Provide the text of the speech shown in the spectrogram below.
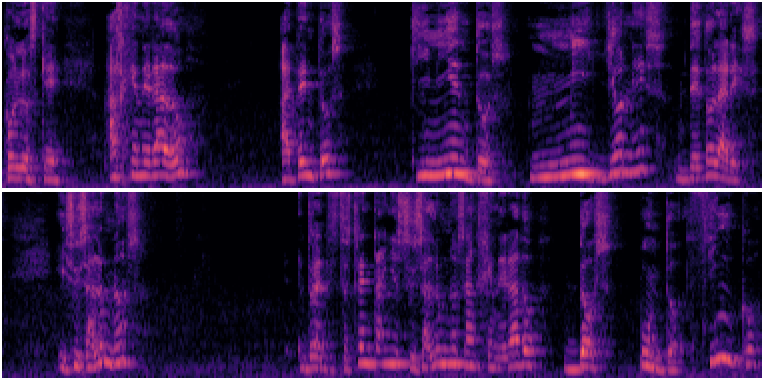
con los que ha generado, atentos, 500 millones de dólares. Y sus alumnos, durante estos 30 años, sus alumnos han generado 2.5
